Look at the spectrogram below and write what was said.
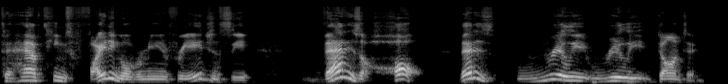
to have teams fighting over me in free agency, that is a haul. That is really, really daunting.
